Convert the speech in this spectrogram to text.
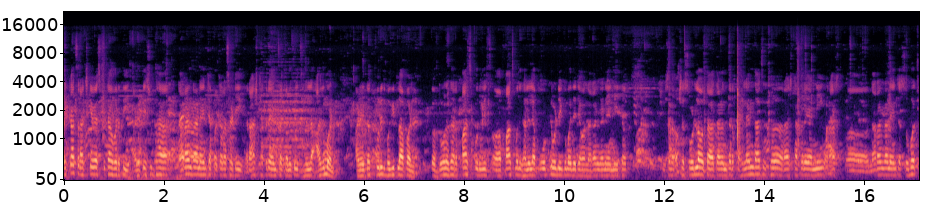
एकाच राजकीय व्यासपीठावरती आणि ते सुद्धा नारायण राणे यांच्या प्रचारासाठी राज ठाकरे यांचं कणकवलीत झालेलं आगमन आणि तत्पूर्वीच बघितलं आपण तर दोन हजार पाच पूर्वी पाचमध्ये झालेल्या पोटनिवडणुकीमध्ये जेव्हा नारायण राणे यांनी इथं शिवसेना पक्ष सोडला होता त्यानंतर पहिल्यांदाच इथं राज ठाकरे यांनी राज नारायण राणे यांच्यासोबत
